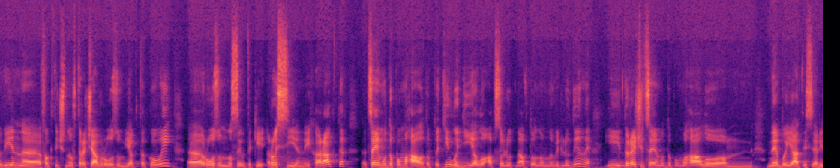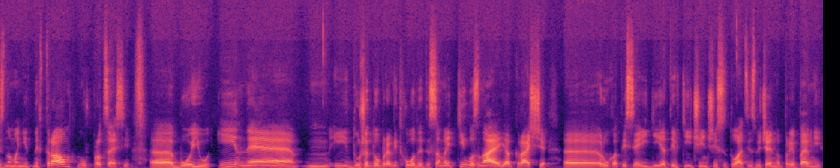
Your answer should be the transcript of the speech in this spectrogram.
він е, фактично втрачав розум як таковий. Е, розум носив такий розсіяний характер. Це йому допомагало. Тобто тіло діяло абсолютно автономно від людини. І, до речі, це йому допомагало не боятися різноманітних травм ну, в процесі е, бою, і, не, і дуже добре відходити. Саме тіло знає, як краще е, рухатися і діяти в тій чи іншій ситуації, звичайно, при певній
